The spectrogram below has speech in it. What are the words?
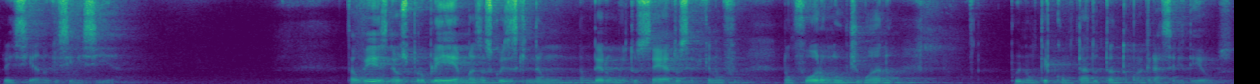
para esse ano que se inicia? Talvez né, os problemas, as coisas que não, não deram muito certo, será que não, não foram no último ano por não ter contado tanto com a graça de Deus?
